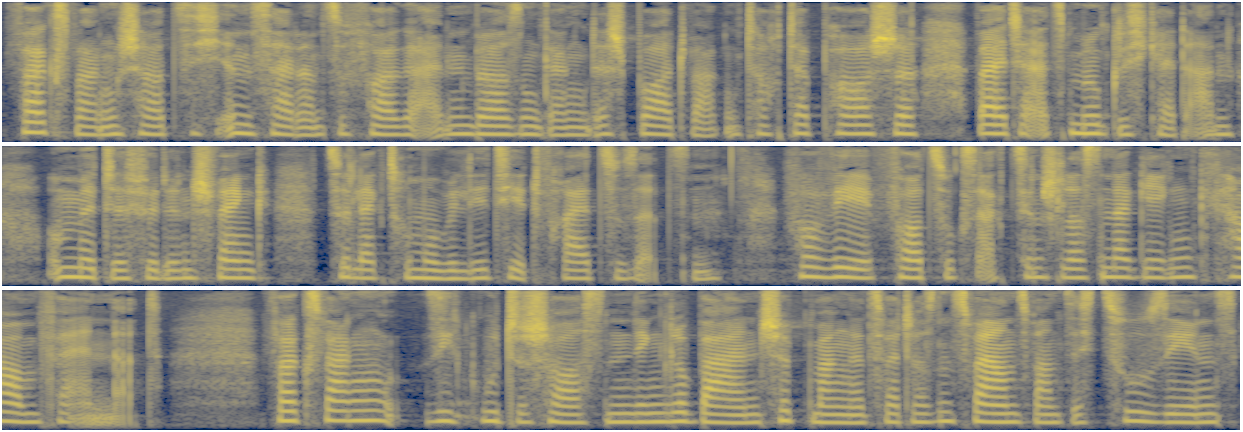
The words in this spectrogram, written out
Volkswagen schaut sich Insidern zufolge einen Börsengang der Sportwagentochter Porsche weiter als Möglichkeit an, um Mittel für den Schwenk zur Elektromobilität freizusetzen. VW-Vorzugsaktien schlossen dagegen kaum verändert. Volkswagen sieht gute Chancen, den globalen Chipmangel 2022 zusehends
